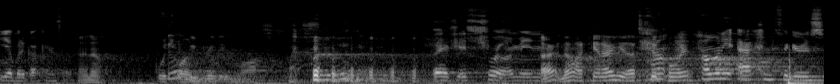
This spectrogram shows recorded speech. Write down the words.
Yeah, but it got canceled. I know. I feel like we really lost. But it's, it's true. I mean, All right, no, I can't argue. That's a how, good point. how many action figures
